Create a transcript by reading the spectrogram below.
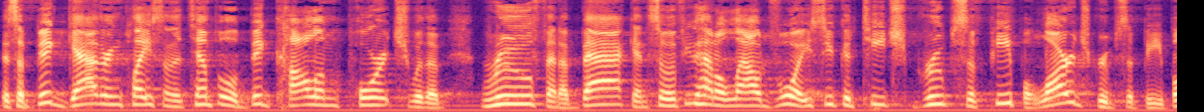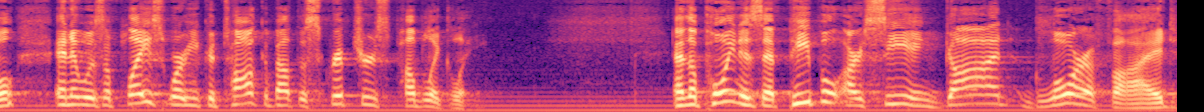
It's a big gathering place in the temple, a big column porch with a roof and a back. And so if you had a loud voice, you could teach groups of people, large groups of people. And it was a place where you could talk about the scriptures publicly. And the point is that people are seeing God glorified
